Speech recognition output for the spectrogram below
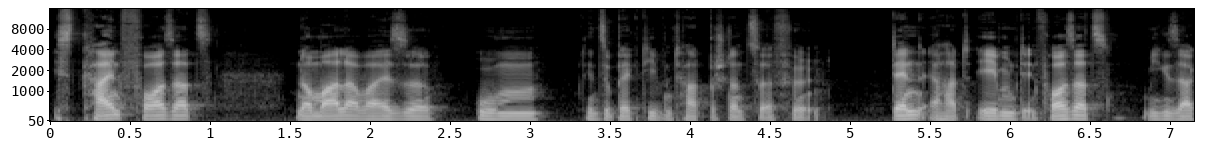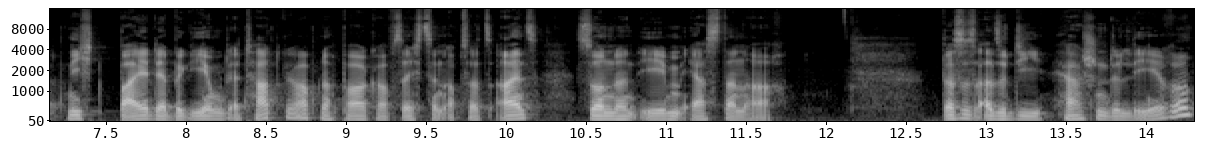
ist kein Vorsatz normalerweise, um den subjektiven Tatbestand zu erfüllen. Denn er hat eben den Vorsatz, wie gesagt, nicht bei der Begehung der Tat gehabt, nach 16 Absatz 1, sondern eben erst danach. Das ist also die herrschende Lehre.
